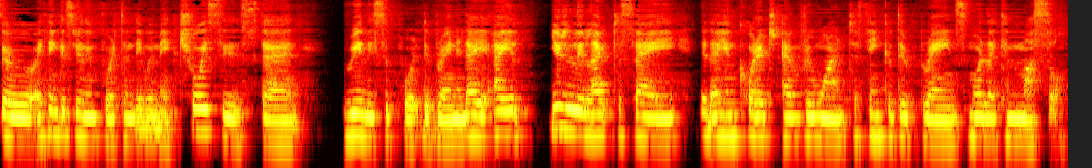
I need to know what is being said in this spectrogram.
So I think it's really important that we make choices that really support the brain. And I, I usually like to say that I encourage everyone to think of their brains more like a muscle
